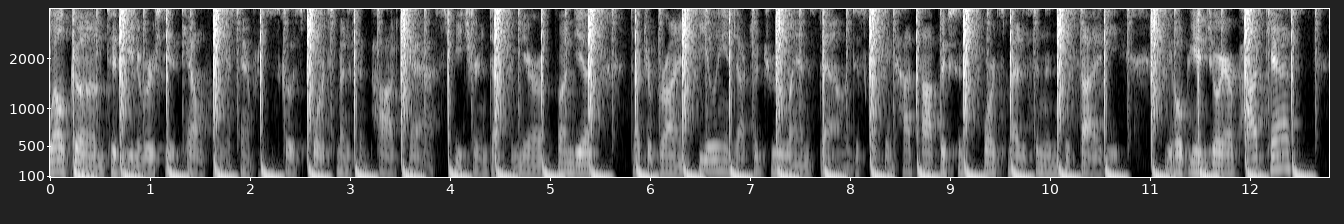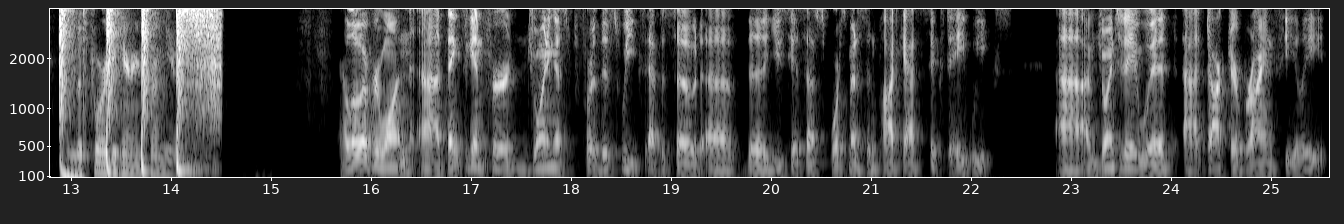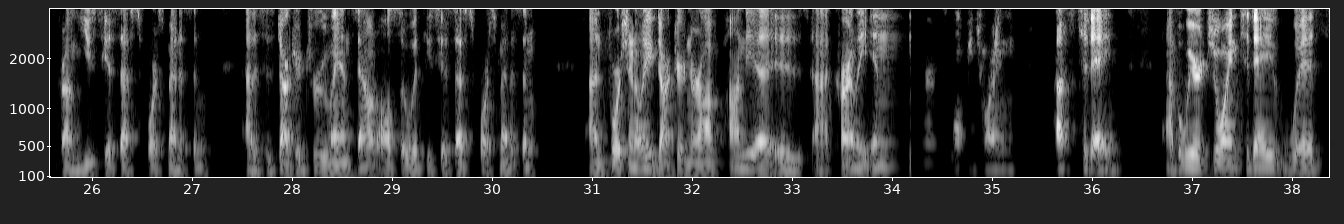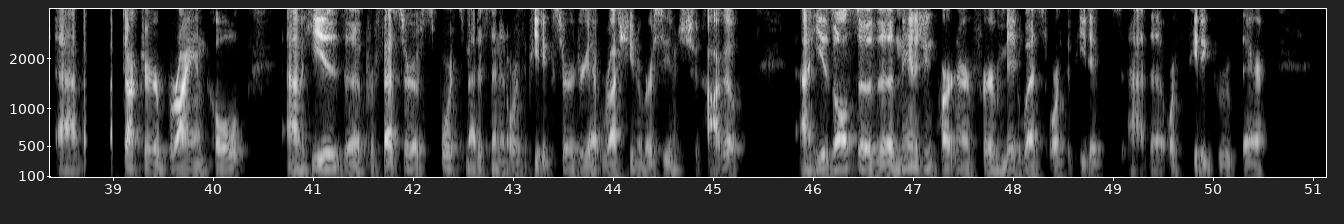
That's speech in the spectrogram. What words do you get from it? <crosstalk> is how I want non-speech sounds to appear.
Welcome to the University of California San Francisco Sports Medicine Podcast featuring Dr. Nirav Pandya, Dr. Brian Feeley, and Dr. Drew Lansdown discussing hot topics in sports medicine and society. We hope you enjoy our podcast and look forward to hearing from you. Hello, everyone. Uh, thanks again for joining us for this week's episode of the UCSF Sports Medicine Podcast, Six to Eight Weeks. Uh, I'm joined today with uh, Dr. Brian Feeley from UCSF Sports Medicine. Uh, this is Dr. Drew Lansdown, also with UCSF Sports Medicine. Unfortunately, Dr. Nirav Pandya is uh, currently in, won't be joining us today, uh, but we are joined today with uh, Dr. Brian Cole. Um, he is a professor of sports medicine and orthopedic surgery at Rush University in Chicago. Uh, he is also the managing partner for Midwest Orthopedics, the orthopedic group there.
